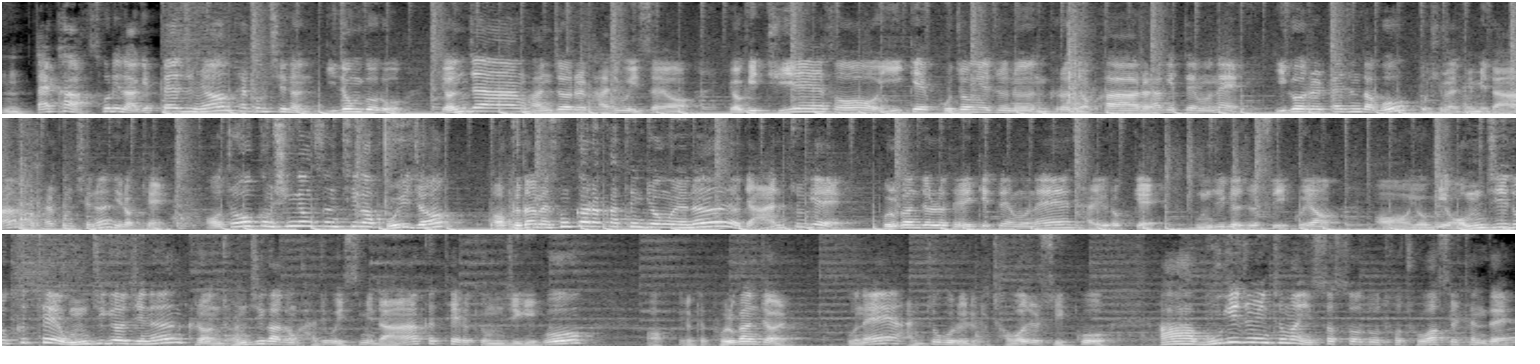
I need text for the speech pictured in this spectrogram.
음, 딸칵 소리 나게 빼주면 팔꿈치는 이 정도로 연장 관절을 가지고 있어요. 여기 뒤에서 이게 고정해주는 그런 역할을 하기 때문에 이거를 빼준다고 보시면 됩니다. 팔꿈치는 이렇게. 어, 조금 신경 쓴 티가 보이죠? 어, 그 다음에 손가락 같은 경우에는 여기 안쪽에 볼관절로 되어 있기 때문에 자유롭게 움직여 줄 수 있고요. 어, 여기 엄지도 끝에 움직여지는 그런 전지가동 가지고 있습니다. 끝에 이렇게 움직이고 어, 이렇게 볼관절 덕분에 안쪽으로 이렇게 접어줄 수 있고 아 무기 조인트만 있었어도 더 좋았을 텐데.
